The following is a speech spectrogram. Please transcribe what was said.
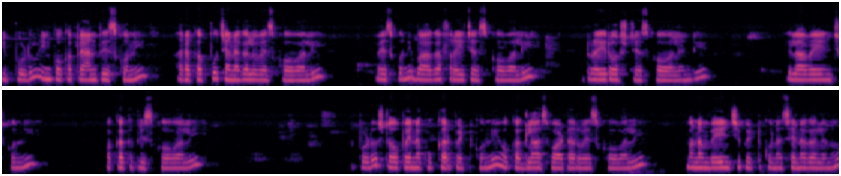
ఇప్పుడు ఇంకొక ప్యాన్ తీసుకొని అరకప్పు శనగలు వేసుకోవాలి. వేసుకొని బాగా ఫ్రై చేసుకోవాలి. డ్రై రోస్ట్ చేసుకోవాలండి. ఇలా వేయించుకొని పక్కకు తీసుకోవాలి. ఇప్పుడు స్టవ్ పైన కుక్కర్ పెట్టుకొని ఒక గ్లాస్ వాటర్ వేసుకోవాలి. మనం వేయించి పెట్టుకున్న శనగలను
